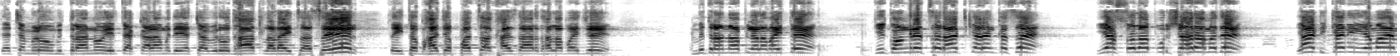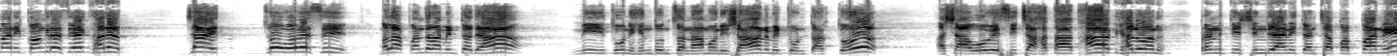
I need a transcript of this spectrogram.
त्याच्यामुळे मित्रांनो येत्या काळामध्ये याच्या विरोधात लढायचं असेल तर इथं भाजपाचा खासदार झाला पाहिजे. मित्रांनो आपल्याला माहीत आहे की काँग्रेसचं राजकारण कसं आहे? या सोलापूर शहरामध्ये या ठिकाणी एम आय एम आणि काँग्रेस एक झाल्यात. ज्या जो ओवेसी मला पंधरा मिनिटं द्या. मी इथून हिंदूंचं नामोनिशान मिटून टाकतो. अशा ओवेसीच्या हातात हात घालून प्रणिती शिंदे आणि त्यांच्या पप्पांनी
